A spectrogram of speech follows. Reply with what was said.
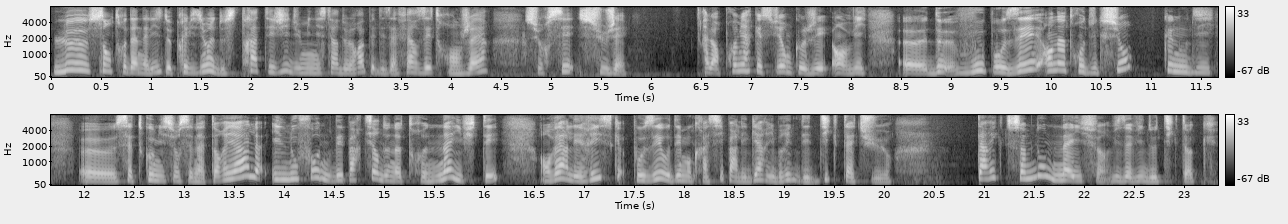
le Centre d'analyse, de prévision et de stratégie du ministère de l'Europe et des Affaires étrangères sur ces sujets. Alors, première question que j'ai envie euh, de vous poser en introduction. Que nous dit euh, cette commission sénatoriale? Il nous faut nous départir de notre naïveté envers les risques posés aux démocraties par les guerres hybrides des dictatures. Tariq, sommes-nous naïfs vis-à-vis de TikTok?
